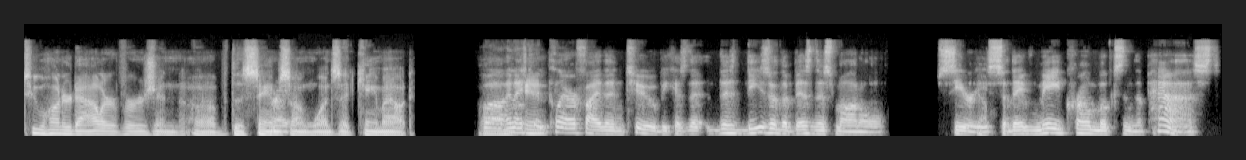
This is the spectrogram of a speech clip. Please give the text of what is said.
$200 version of the samsung right. ones that came out well um, and i should and, clarify then too because the, the, these are the business model series. Yeah. So they've made Chromebooks in the past,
